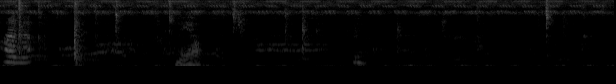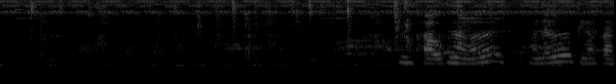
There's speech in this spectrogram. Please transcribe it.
พอแล้วเหนียว เขาพี่น้องเอ้ยมาเลยกินน้ำกัน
